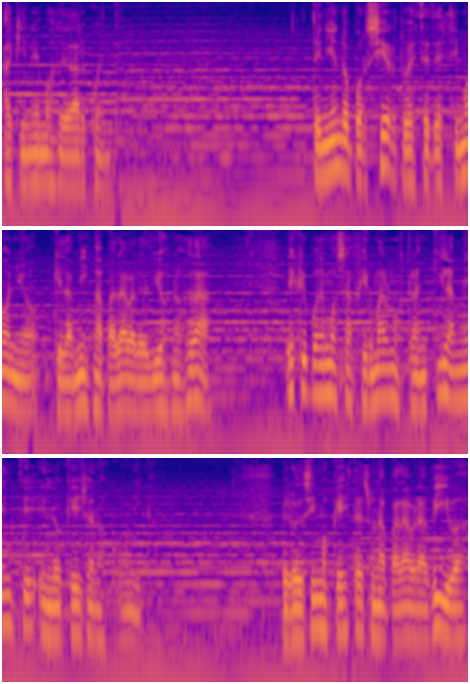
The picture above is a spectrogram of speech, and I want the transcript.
a quien hemos de dar cuenta. Teniendo por cierto este testimonio que la misma palabra de Dios nos da, es que podemos afirmarnos tranquilamente en lo que ella nos comunica. Pero decimos que esta es una palabra viva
